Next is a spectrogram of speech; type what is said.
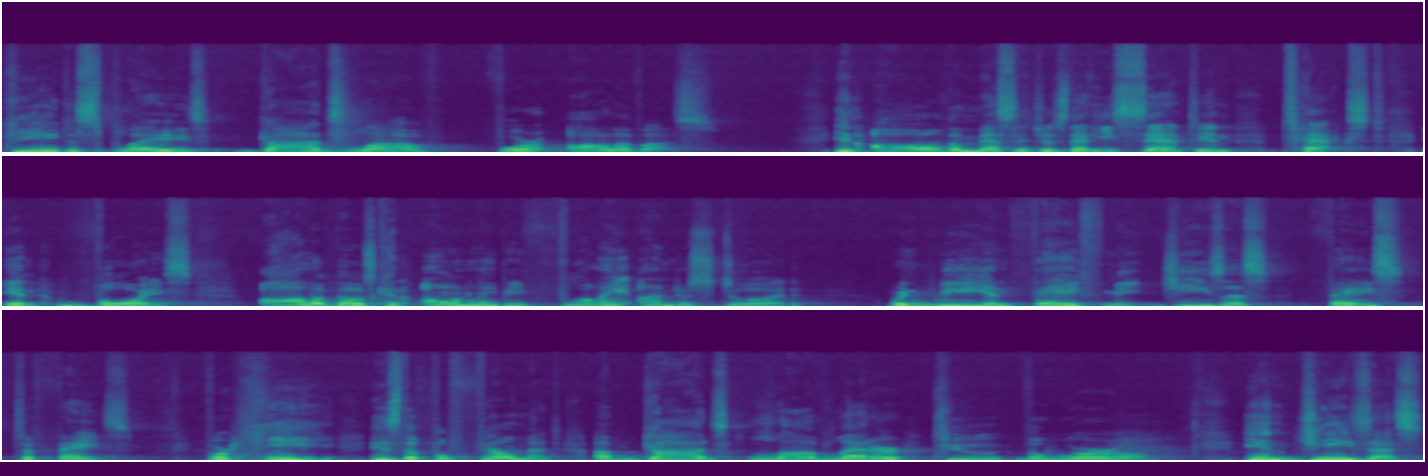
He displays God's love for all of us. In all the messages that He sent in text, in voice, all of those can only be fully understood when we in faith meet Jesus face to face. For he is the fulfillment of God's love letter to the world. In Jesus,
